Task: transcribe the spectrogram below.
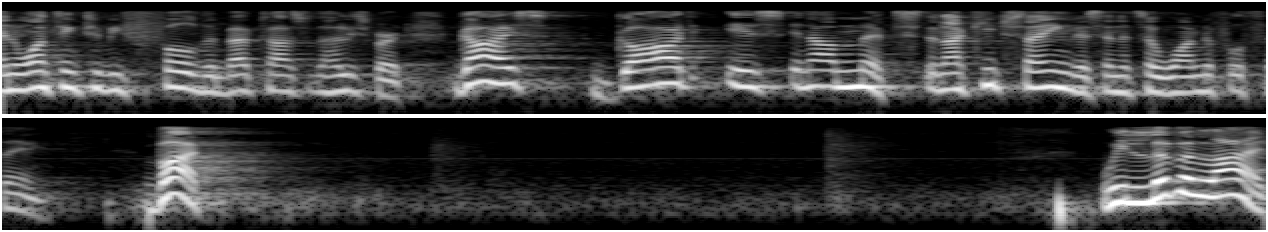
and wanting to be filled and baptized with the Holy Spirit. Guys, God is in our midst, and I keep saying this, and it's a wonderful thing. But we live a life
